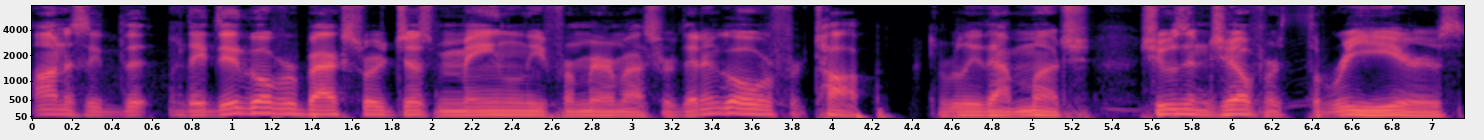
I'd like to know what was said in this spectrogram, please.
honestly, the, they did go over backstory just mainly for Mirror Master. They didn't go over for Top really that much. She was in jail for three years,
